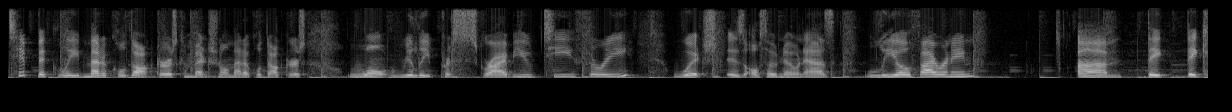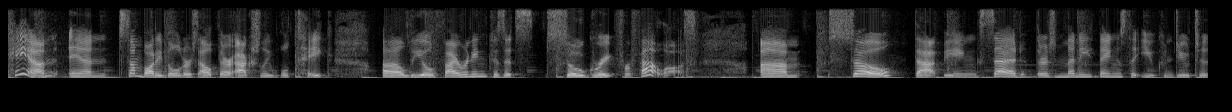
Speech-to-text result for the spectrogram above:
typically medical doctors, conventional medical doctors, won't really prescribe you T3, which is also known as liothyronine. Um, they they can, and some bodybuilders out there actually will take uh, liothyronine because it's so great for fat loss. Um, so that being said, there's many things that you can do to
